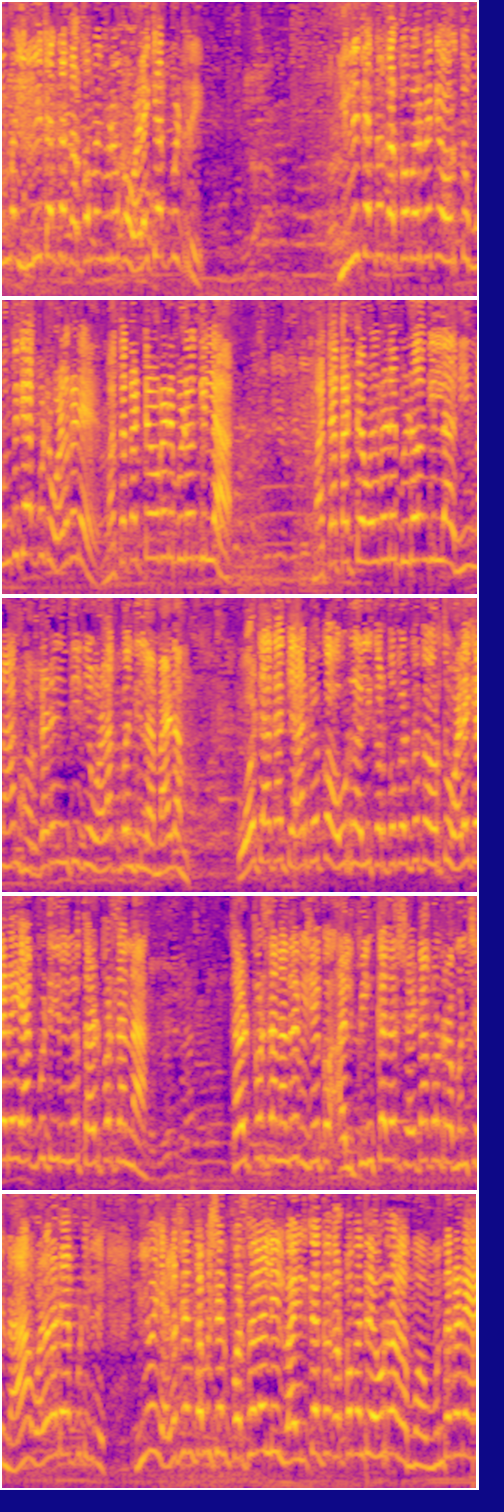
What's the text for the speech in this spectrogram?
ನಿಮ್ಮ ಇಲ್ಲಿ ತನಕ ಕರ್ಕೊಂಡ್ ಬಂದ್ಬಿಡ್ಬೇಕು ಒಳಗೆ ಹಾಕ್ಬಿಟ್ರಿ. ಇಲ್ಲಿ ತನಕ ಕರ್ಕೊಂಡ್ ಬರ್ಬೇಕೆ ಹೊರತು ಮುಂದಕ್ಕೆ ಹಾಕ್ಬಿಟ್ರಿ ಒಳಗಡೆ. ಮತಕಟ್ಟೆ ಒಳಗಡೆ ಬಿಡೋಂಗಿಲ್ಲ. ಮತಕಟ್ಟೆ ಒಳಗಡೆ ಬಿಡೋಂಗಿಲ್ಲ. ನೀವ್ ನಾನ್ ಹೊರಗಡೆ ನಿಂತಿದ್ದೀನಿ ಒಳಗ್ ಬಂದಿಲ್ಲ ಮೇಡಮ್ ಓಟ್ ಹಾಕಕ್ ಯಾರ್ ಬೇಕೋ ಅವ್ರನ್ನ ಅಲ್ಲಿ ಕರ್ಕೊಂಡ್ ಬರ್ಬೇಕು. ಅವ್ರದ್ದು ಒಳಗಡೆ ಯಾಕೆ ಬಿಟ್ಟಿದ್ರಿ ಥರ್ಡ್ ಪರ್ಸನ್ ಥರ್ಡ್ ಪರ್ಸನ್ ಅಂದ್ರೆ ವಿಜಯ್ ಅಲ್ಲಿ ಪಿಂಕ್ ಕಲರ್ ಶರ್ಟ್ ಹಾಕೊಂಡ್ರ ಮನುಷ್ಯನ? ಒಳಗಡೆ ಹಾಕ್ಬಿಟ್ಟಿದ್ರಿ ನೀವು ಎಲೆಕ್ಷನ್ ಕಮಿಷನ್ ಪರ್ಸನ್ ಅಲ್ಲಿ ಇಲ್ವಾ? ಇಲ್ಲಿ ತನಕ ಕರ್ಕೊಂಡ್ ಬಂದ್ರೆ ಅವ್ರನ್ನ ಮುಂದಗಡೆ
